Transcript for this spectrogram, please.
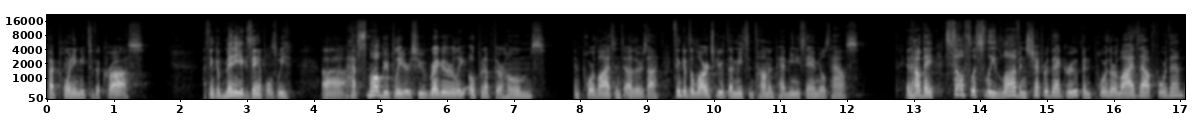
by pointing me to the cross. I think of many examples. We uh, have small group leaders who regularly open up their homes and pour lives into others. I think of the large group that meets in Tom and Padmini Samuel's house and how they selflessly love and shepherd that group and pour their lives out for them.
